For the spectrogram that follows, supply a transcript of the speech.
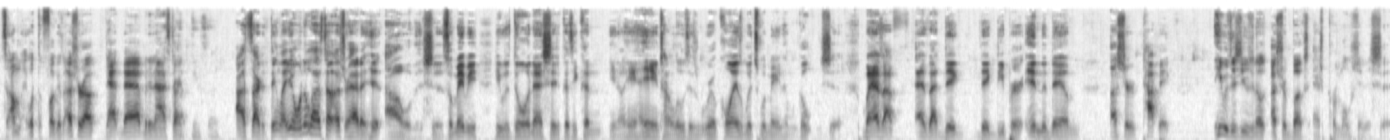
so I'm like, what the fuck is Usher out that bad? But then I start, I so. I started to think like, yo, when the last time Usher had a hit album and shit? So maybe he was doing that shit because he couldn't, you know, he, he ain't trying to lose his real coins, which would made him goat and shit. But as I as I dig dig deeper in the damn Usher topic, he was just using those Usher bucks as promotion and shit.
